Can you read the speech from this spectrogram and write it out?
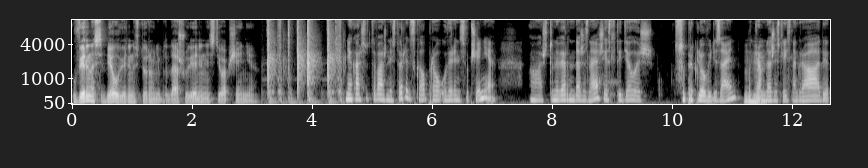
Уверенность в себе, уверенность в уровне продаж, уверенность в общении. Мне кажется, это важная история. Ты сказал про уверенность в общении, а, что, наверное, даже знаешь, если ты делаешь супер клевый дизайн, mm-hmm. вот прям даже если есть награды,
